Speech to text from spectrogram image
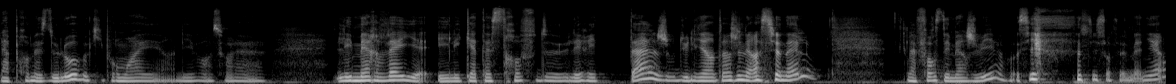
La promesse de l'aube, qui pour moi est un livre sur les merveilles et les catastrophes de l'héritage ou du lien intergénérationnel. La force des mères juives aussi, d'une certaine manière.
